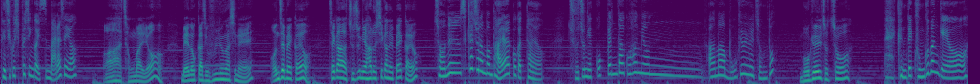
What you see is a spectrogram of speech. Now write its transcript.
드시고 싶으신 거 있으면 말하세요. 아, 정말요? 매너까지 훌륭하시네. 언제 뵐까요? 제가 주중에 하루 시간을 뺄까요? 저는 스케줄 한번 봐야 할 것 같아요. 주중에 꼭 뺀다고 하면 아마 목요일 정도? 목요일 좋죠. 근데 궁금한 게요.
